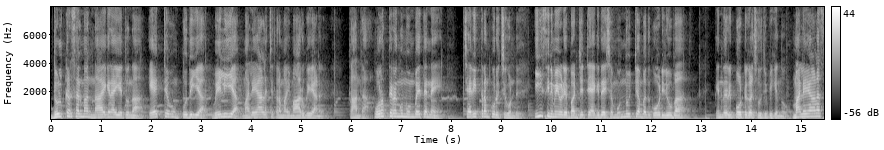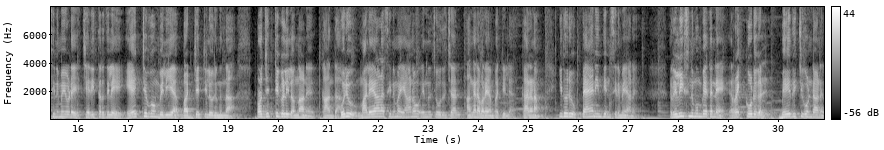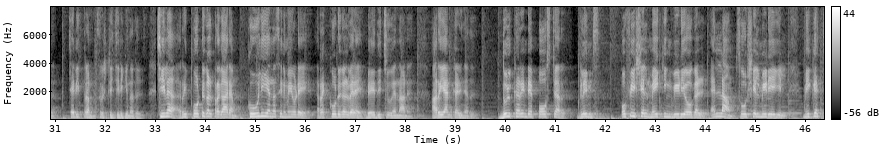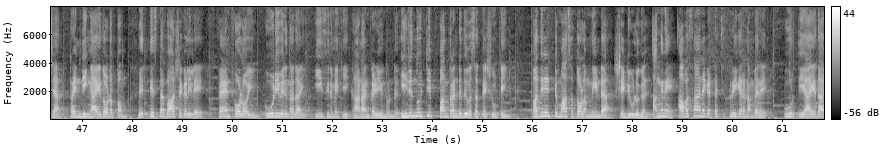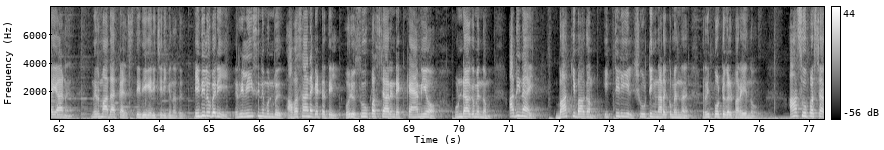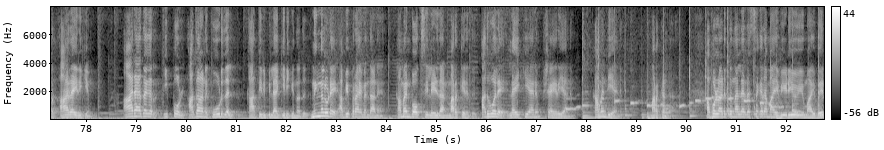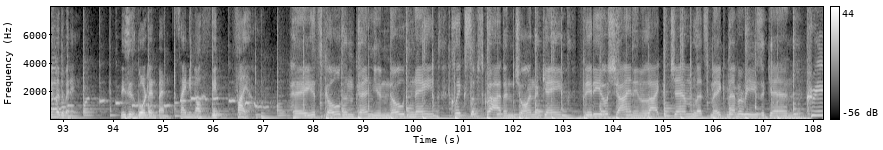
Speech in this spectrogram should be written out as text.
ദുൽഖർ സൽമാൻ നായകനായി എത്തുന്ന ഏറ്റവും പുതിയ വലിയ മലയാള ചിത്രമായി മാറുകയാണ് കാന്ത. പുറത്തിറങ്ങും മുമ്പേ തന്നെ ചരിത്രം കുറിച്ചുകൊണ്ട് ഈ സിനിമയുടെ ബഡ്ജറ്റ് ഏകദേശം മുന്നൂറ്റി അമ്പത് കോടി രൂപ എന്ന് റിപ്പോർട്ടുകൾ സൂചിപ്പിക്കുന്നു. മലയാള സിനിമയുടെ ചരിത്രത്തിലെ ഏറ്റവും വലിയ ബഡ്ജറ്റിൽ ഒരുങ്ങുന്ന പ്രൊജക്റ്റുകളിൽ ഒന്നാണ് കാന്ത. ഒരു മലയാള സിനിമയാണോ എന്ന് ചോദിച്ചാൽ അങ്ങനെ പറയാൻ പറ്റില്ല. കാരണം ഇതൊരു പാൻ ഇന്ത്യൻ സിനിമയാണ്. റിലീസിന് മുമ്പേ തന്നെ റെക്കോർഡുകൾ ഭേദിച്ചുകൊണ്ടാണ് ചരിത്രം സൃഷ്ടിച്ചിരിക്കുന്നത്. ചില റിപ്പോർട്ടുകൾ പ്രകാരം കൂലി എന്ന സിനിമയുടെ റെക്കോർഡുകൾ വരെ ഭേദിച്ചു എന്നാണ് അറിയാൻ കഴിഞ്ഞത്. ദുൽഖറിന്റെ പോസ്റ്റർ ഗ്ലിംസ് ഒഫീഷ്യൽ മേക്കിംഗ് വീഡിയോകൾ എല്ലാം സോഷ്യൽ മീഡിയയിൽ മികച്ച ട്രെൻഡിംഗ് ആയതോടൊപ്പം വ്യത്യസ്ത ഭാഷകളിലെ ഫാൻ ഫോളോയിങ് കൂടി വരുന്നതായി ഈ സിനിമയ്ക്ക് കാണാൻ കഴിയുന്നുണ്ട്. ഇരുന്നൂറ്റി ദിവസത്തെ ഷൂട്ടിംഗ് പതിനെട്ട് മാസത്തോളം നീണ്ട ഷെഡ്യൂളുകൾ. അങ്ങനെ അവസാനഘട്ട ചിത്രീകരണം വരെ പൂർത്തിയായതായാണ് നിർമ്മാതാക്കൾ സ്ഥിരീകരിച്ചിരിക്കുന്നത്. ഇതിലുപരി റിലീസിന് മുൻപ് അവസാന ഘട്ടത്തിൽ ഒരു സൂപ്പർ സ്റ്റാറിന്റെ കാമിയോ ഉണ്ടാകുമെന്നും അതിനായി ബാക്കി ഭാഗം ഇറ്റലിയിൽ ഷൂട്ടിംഗ് നടക്കുമെന്ന് റിപ്പോർട്ടുകൾ പറയുന്നു. ആ സൂപ്പർ സ്റ്റാർ ആരായിരിക്കും? ആരാധകർ ഇപ്പോൾ അതാണ് കൂടുതൽ കാത്തിരിപ്പിലാക്കിയിരിക്കുന്നത് നിങ്ങളുടെ അഭിപ്രായം എന്താണ് കമന്റ് ബോക്സിൽ എഴുതാൻ മറക്കരുത് അതുപോലെ ലൈക്ക് ചെയ്യാനും ഷെയർ ചെയ്യാനും കമന്റ് ചെയ്യാനും മറക്കണ്ട അപ്പോൾ അടുത്ത നല്ല രസകരമായ വീഡിയോയുമായി വരുന്നത് വരെ this is golden pen signing off with fire Hey, it's Golden Pen, you know the name. Click subscribe and join the game. Video shining like a gem, let's make memories again.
